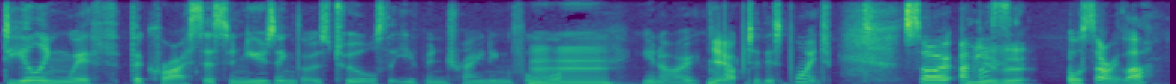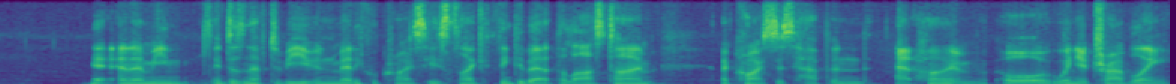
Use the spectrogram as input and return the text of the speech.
dealing with the crisis and using those tools that you've been training for. You know, Mm. Yep. up to this point. So I Have must. ever- oh, sorry, La. Yeah, and I mean, it doesn't have to be even medical crises. Like, think about the last time a crisis happened at home or when you're traveling.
